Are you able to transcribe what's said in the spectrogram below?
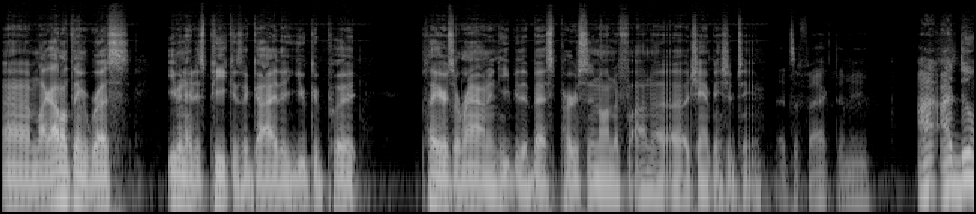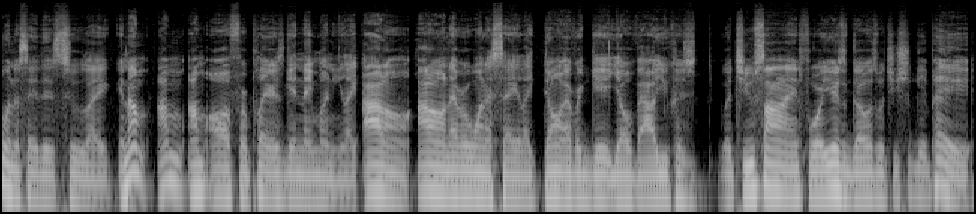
Um, like, I don't think Russ, even at his peak, is a guy that you could put players around and he'd be the best person on a on a, a championship team. That's a fact. I mean, I, I do want to say this too, like, and I'm I'm I'm all for players getting their money. Like, I don't I don't ever want to say like don't ever get your value because what you signed four years ago is what you should get paid.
